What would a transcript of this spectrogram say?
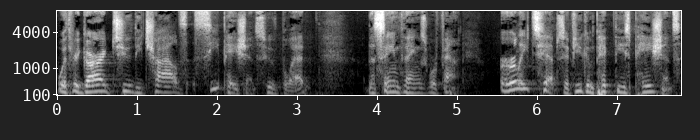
with regard to the child's C patients who've bled, the same things were found. Early TIPS, if you can pick these patients,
